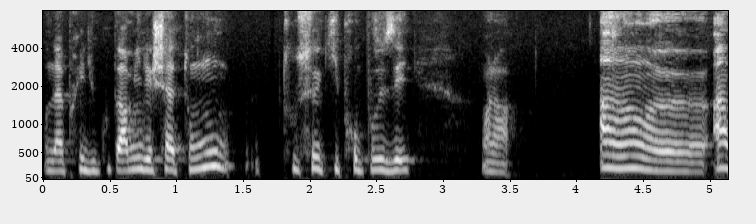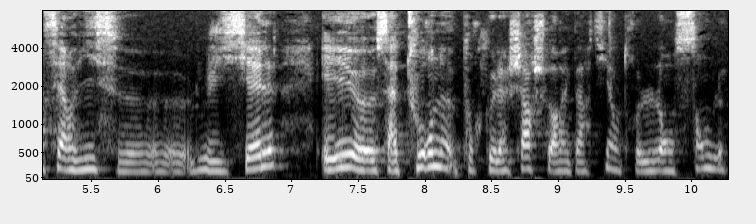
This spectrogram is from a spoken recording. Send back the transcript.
On a pris du coup parmi les chatons tous ceux qui proposaient voilà, un, euh, un service euh, logiciel et euh, ça tourne pour que la charge soit répartie entre l'ensemble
